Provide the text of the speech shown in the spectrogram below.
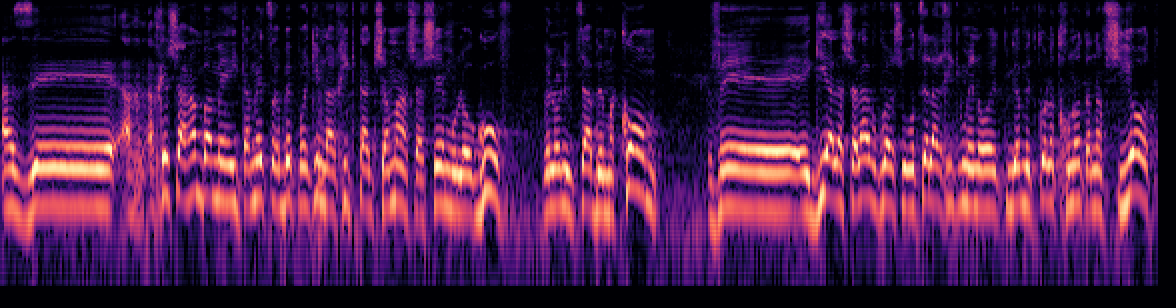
אז אה, אחרי שהרמב"ם התאמץ הרבה פרקים להרחיק את ההגשמה שהשם הוא לא גוף ולא נמצא במקום והגיע לשלב כבר שהוא רוצה להרחיק ממנו גם את כל התכונות הנפשיות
